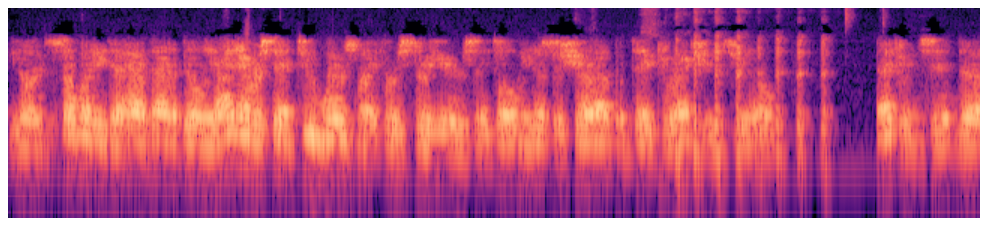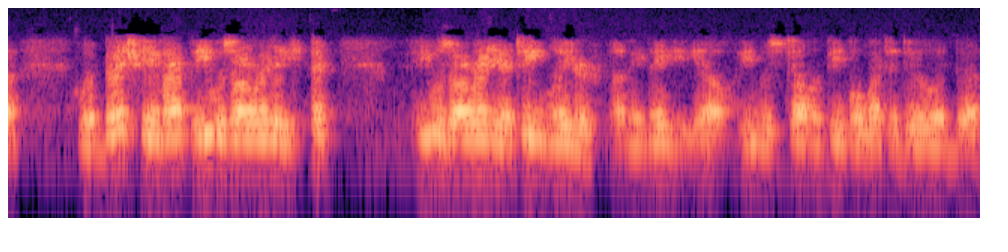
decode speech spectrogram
you know, somebody to have that ability. I never said two words my first three years. They told me just to shut up and take directions. you know, veterans. And uh, when Bench came up, he was already he was already a team leader. I mean, they, you know, he was telling people what to do, and uh,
